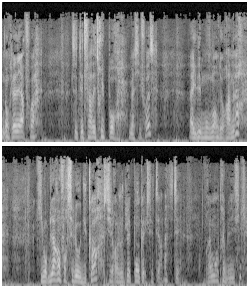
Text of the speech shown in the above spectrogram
donc la dernière fois, c'était de faire des trucs pour ma syphose, avec des mouvements de rameur, qui vont bien renforcer le haut du corps, si je rajoute les pompes, etc. C'était vraiment très bénéfique.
